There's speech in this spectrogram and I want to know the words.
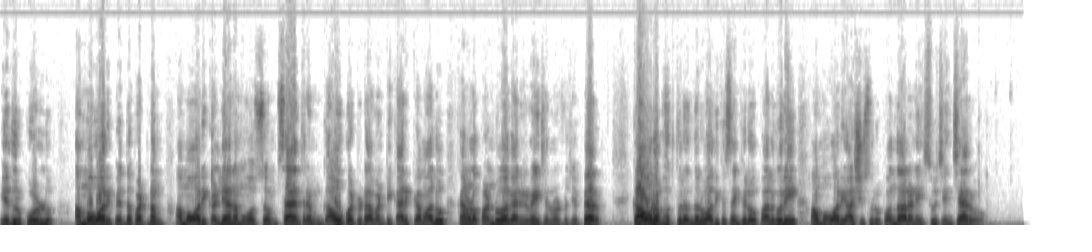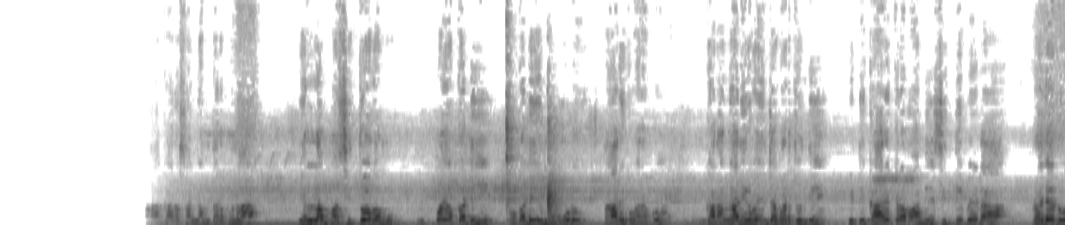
ఎదుర్కోళ్ళు అమ్మవారి పెద్దపట్నం అమ్మవారి కళ్యాణ మహోత్సవం సాయంత్రం గావు పట్టుట వంటి కార్యక్రమాలు కనుల పండుగగా నిర్వహించనున్నట్లు చెప్పారు. కావున భక్తులందరూ అధిక సంఖ్యలో పాల్గొని అమ్మవారి ఆశీస్సులు పొందాలని సూచించారు. సహకార సంఘం తరపున ఎల్లమ్మ సిత్తోగము ముప్పై ఒకటి ఒకటి మూడు తారీఖు వరకు ఘనంగా నిర్వహించబడుతుంది. ఇట్టి కార్యక్రమాన్ని సిద్దిపేట ప్రజలు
